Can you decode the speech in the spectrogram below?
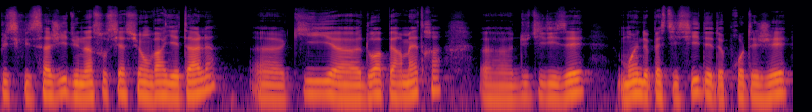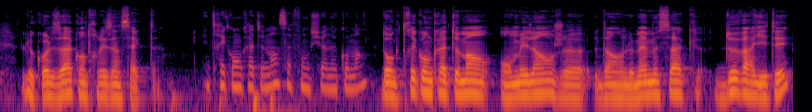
puisqu'il s'agit d'une association variétale qui doit permettre d'utiliser moins de pesticides et de protéger le colza contre les insectes très concrètement, ça fonctionne comment? Donc très concrètement, on mélange dans le même sac deux variétés.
